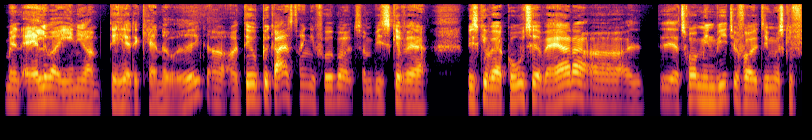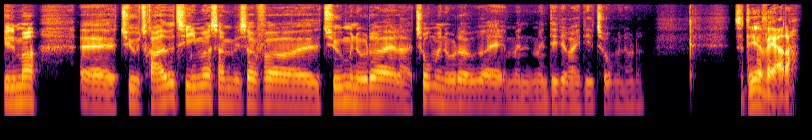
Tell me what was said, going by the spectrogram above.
men alle var enige om, at det her, det kan noget, ikke? Og, og det er jo begejstring i fodbold, som vi skal være, vi skal være gode til at være der, og jeg tror, mine videofolk, de måske filmer øh, 20-30 timer, som vi så får øh, 20 minutter eller 2 minutter ud af, men, men det er de rigtige 2 minutter. Så det at være der,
